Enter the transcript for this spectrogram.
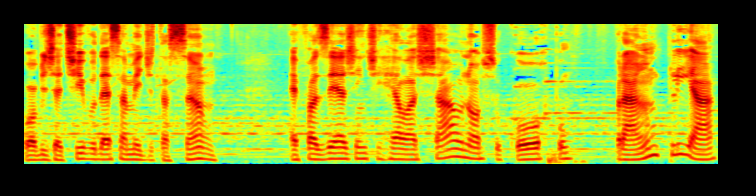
O objetivo dessa meditação é fazer a gente relaxar o nosso corpo para ampliar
